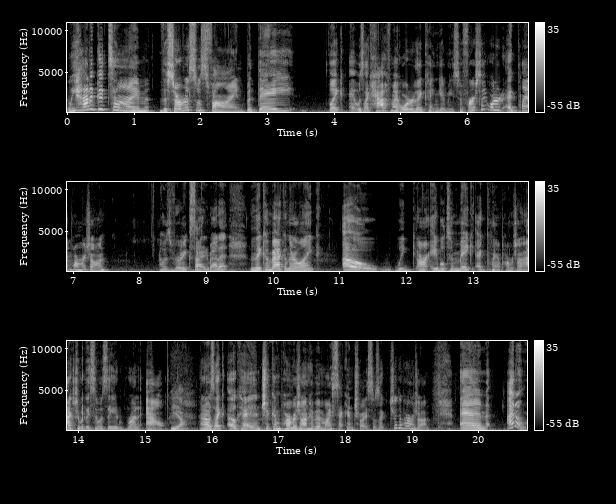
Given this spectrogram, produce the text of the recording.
we had a good time. The service was fine, but they like it was like half my order they couldn't give me. So first I ordered eggplant parmesan. I was very excited about it. Then they come back and they're like, "Oh, we aren't able to make eggplant parmesan." Actually, what they said was they had run out. Yeah. And I was like, okay. And chicken parmesan had been my second choice. I was like, chicken parmesan. And I don't,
